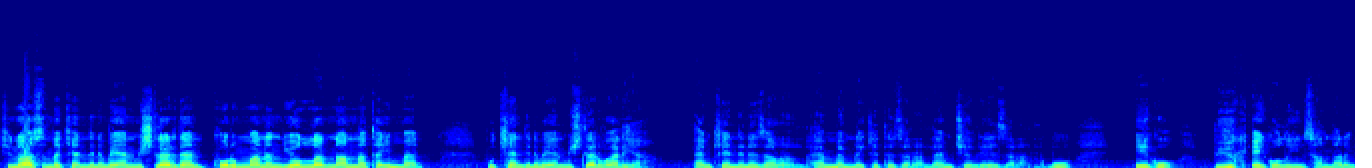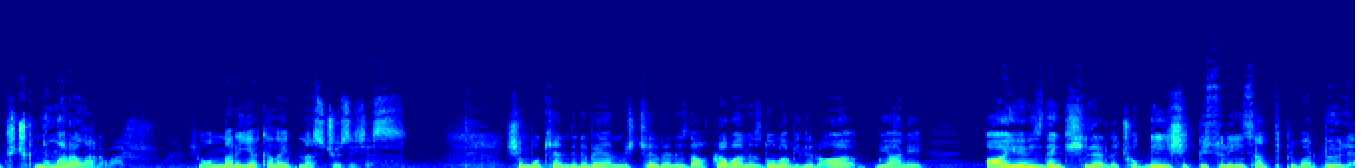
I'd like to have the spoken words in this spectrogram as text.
Şimdi aslında kendini beğenmişlerden korunmanın yollarını anlatayım ben. Bu kendini beğenmişler var ya hem kendine zararlı hem memlekete zararlı hem çevreye zararlı. Bu ego, büyük egolu insanların küçük numaraları var. Şimdi onları yakalayıp nasıl çözeceğiz? Şimdi bu kendini beğenmiş çevrenizde akrabanız da olabilir. Yani ailenizden kişilerde çok değişik bir sürü insan tipi var böyle.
